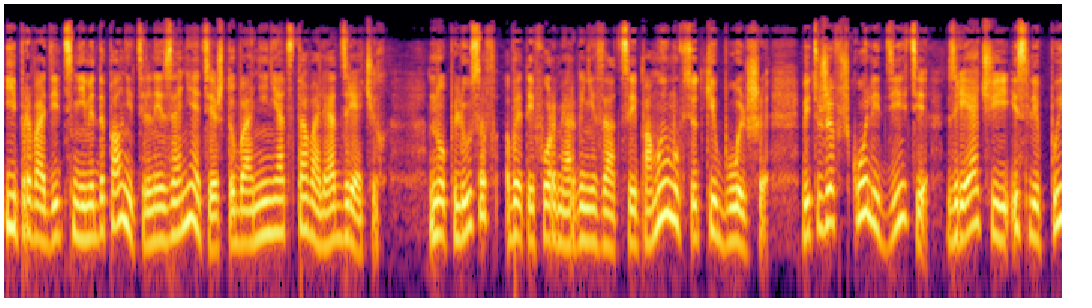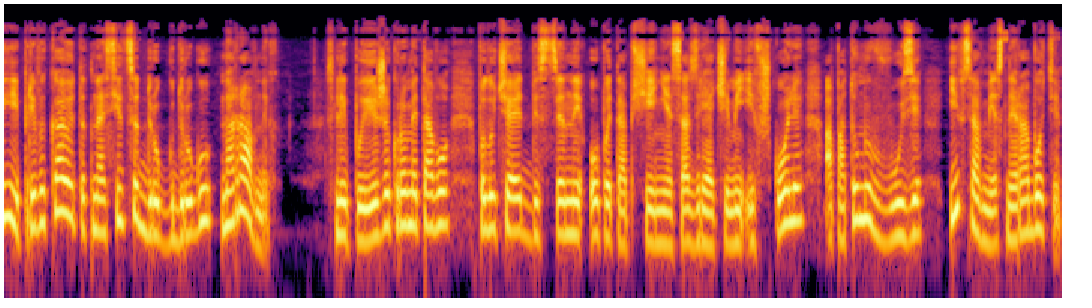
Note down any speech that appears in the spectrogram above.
и проводить с ними дополнительные занятия, чтобы они не отставали от зрячих – но плюсов в этой форме организации, по-моему, все таки больше, ведь уже в школе дети, зрячие и слепые, привыкают относиться друг к другу на равных. Слепые же, кроме того, получают бесценный опыт общения со зрячими и в школе, а потом и в вузе, и в совместной работе.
